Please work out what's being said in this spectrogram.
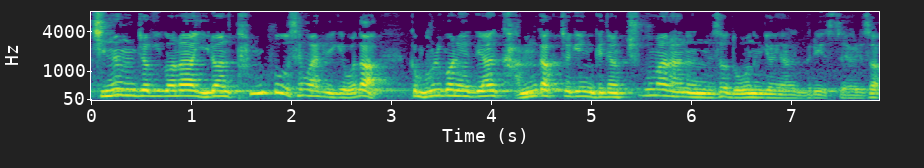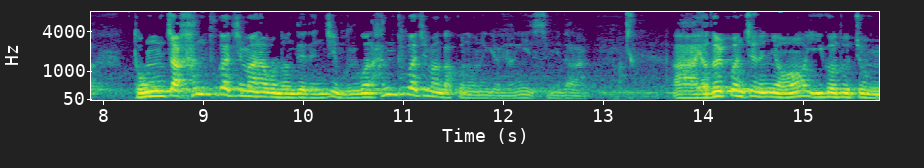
지능적이거나 이런 탐구 생활이기보다 그 물건에 대한 감각적인 그냥 추구만 하면서 노는 경향들이 있어요. 그래서 동작 한두 가지만 하고 논다든지 물건 한두 가지만 갖고 노는 경향이 있습니다. 아, 여덟 번째는요, 이것도 좀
